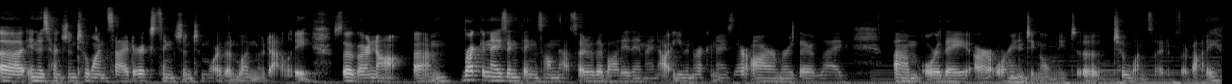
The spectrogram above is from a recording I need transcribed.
uh, inattention to one side or extinction to more than one modality. So they're not um, recognizing things on that side of their body. They might not even recognize their arm or their leg, um, or they are orienting only to, to one side of their body.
